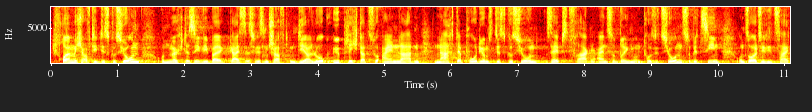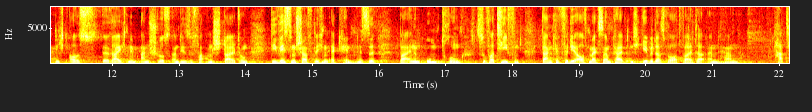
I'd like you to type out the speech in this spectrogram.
Ich freue mich auf die Diskussion und möchte Sie wie bei Geisteswissenschaft im Dialog üblich dazu einladen, nach der Podiumsdiskussion selbst Fragen einzubringen und Positionen zu beziehen und sollte die Zeit nicht ausreichen, im Anschluss an diese Veranstaltung die wissenschaftlichen Erkenntnisse bei einem Umtrunk zu vertiefen. Danke für die Aufmerksamkeit und ich gebe das Wort weiter an Herrn Hatt.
